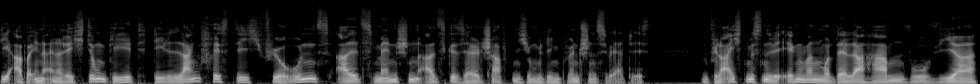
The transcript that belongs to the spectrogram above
die aber in eine Richtung geht, die langfristig für uns als Menschen, als Gesellschaft nicht unbedingt wünschenswert ist. Und vielleicht müssen wir irgendwann Modelle haben, wo wir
